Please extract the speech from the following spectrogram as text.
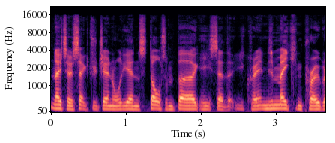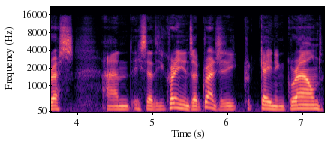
NATO Secretary General Jens Stoltenberg, he said that Ukraine is making progress, and he said the Ukrainians are gradually gaining ground.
